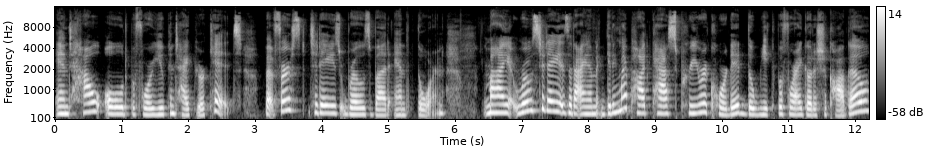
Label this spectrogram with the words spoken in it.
And how old before you can type your kids? But first, today's rosebud and thorn. My rose today is that I am getting my podcast pre recorded the week before I go to Chicago.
